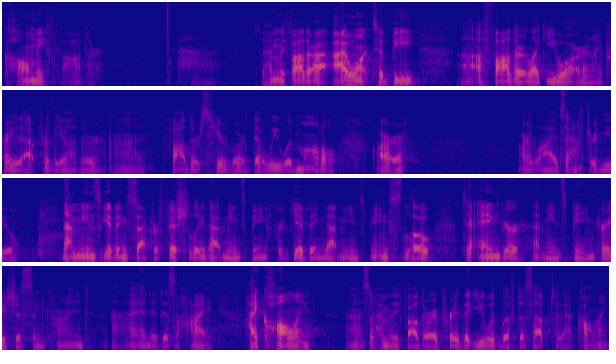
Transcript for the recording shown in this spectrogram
call me Father. Uh, so, Heavenly Father, I, I want to be uh, a father like you are. And I pray that for the other uh, fathers here, Lord, that we would model our, our lives after you. that means giving sacrificially. That means being forgiving. That means being slow to anger. That means being gracious and kind. Uh, and it is a high, high calling. Uh, so, Heavenly Father, I pray that you would lift us up to that calling,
